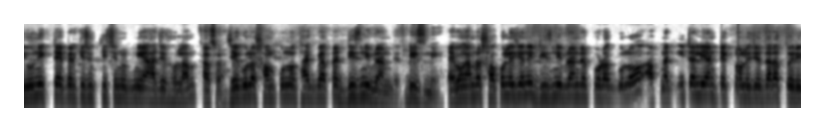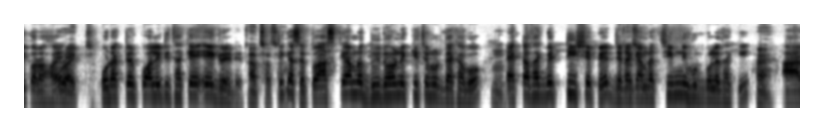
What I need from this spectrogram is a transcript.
ইউনিক টাইপের কিছু কিচেন উড নিয়ে হাজির হলাম। আচ্ছা। যেগুলো সম্পূর্ণ থাকবে আপনার ডিজনি ব্র্যান্ডের ডিজনি এবং আমরা সকলে জানি ডিজনি ব্র্যান্ডের প্রোডাক্টগুলো আপনার ইটালিয়ান টেকনোলজি দ্বারা তৈরি করা হয়। রাইট প্রোডাক্টের কোয়ালিটি থাকে এ গ্রেডের আচ্ছা আচ্ছা। ঠিক আছে? তো আজকে আমরা দুই ধরনের কিচেন হুড দেখাবো। একটা থাকবে টি শেপের যেটাকে। আমরা চিমনি হুড বলে থাকি। হ্যাঁ। আর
